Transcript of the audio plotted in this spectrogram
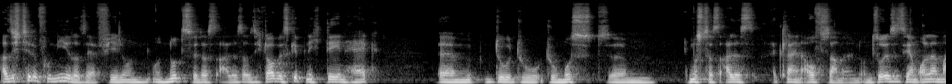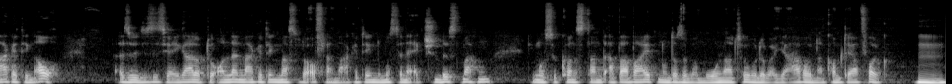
Also ich telefoniere sehr viel und, und, nutze das alles. Also ich glaube, es gibt nicht den Hack. Ähm, du, du, du, musst, ähm, musst das alles klein aufsammeln. Und so ist es ja im Online-Marketing auch. Also das ist ja egal, ob du Online-Marketing machst oder Offline-Marketing. Du musst eine Action-List machen, die musst du konstant abarbeiten und das über Monate oder über Jahre und dann kommt der Erfolg. Hm.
